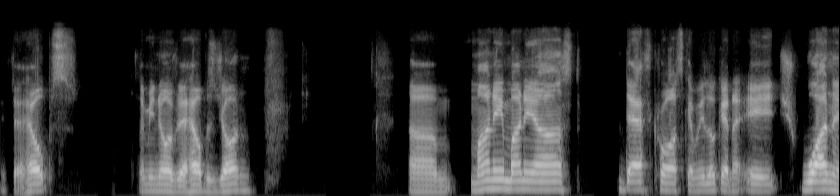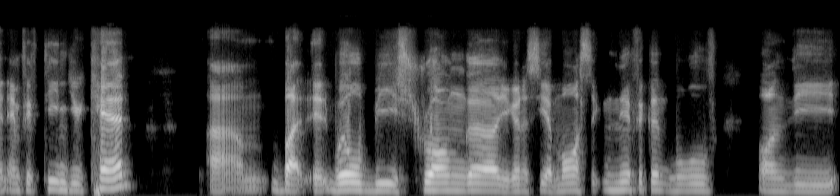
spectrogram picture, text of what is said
if that helps. Let me know if that helps, John. Um, Money Money asked, Death Cross, can we look at an H1 and M15? You can, um, but it will be stronger. You're going to see a more significant move on the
